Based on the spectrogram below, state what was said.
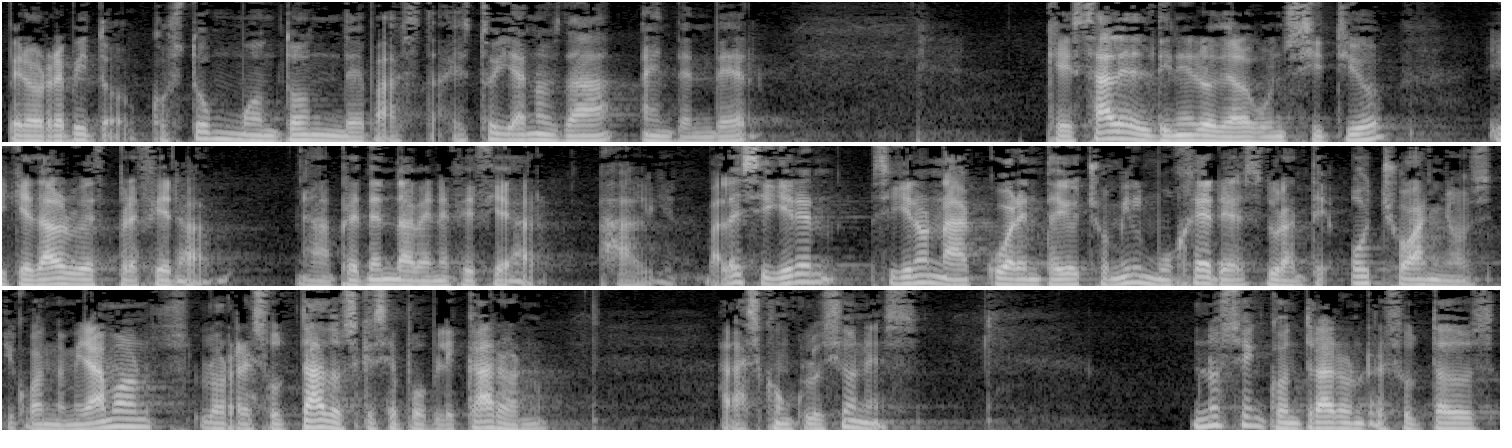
Pero repito, costó un montón de pasta. Esto ya nos da a entender que sale el dinero de algún sitio y que tal vez prefiera, ah, pretenda beneficiar a alguien, ¿vale? Siguieron, siguieron a 48.000 mujeres durante 8 años y cuando miramos los resultados que se publicaron, a las conclusiones, no se encontraron resultados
